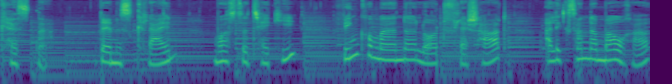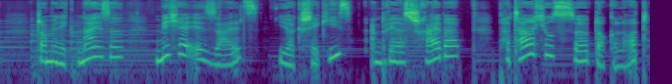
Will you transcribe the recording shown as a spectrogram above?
Kästner, Dennis Klein, Moster Tecki, Wing Commander Lord Fleshhardt, Alexander Maurer, Dominik Neise, Michael Salz, Jörg Scheckis, Andreas Schreiber, Patarchus Sir Dockelot,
